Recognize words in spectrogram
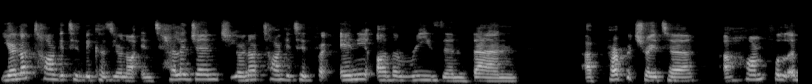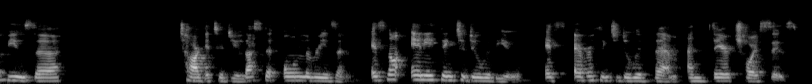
you're not targeted because you're not intelligent. You're not targeted for any other reason than a perpetrator, a harmful abuser targeted you. That's the only reason. It's not anything to do with you, it's everything to do with them and their choices.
